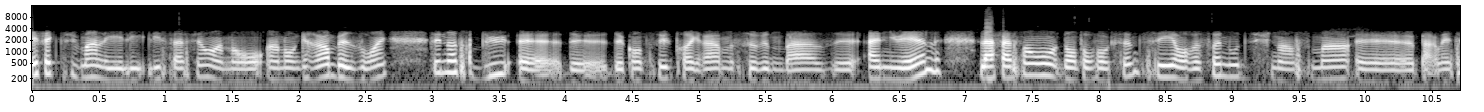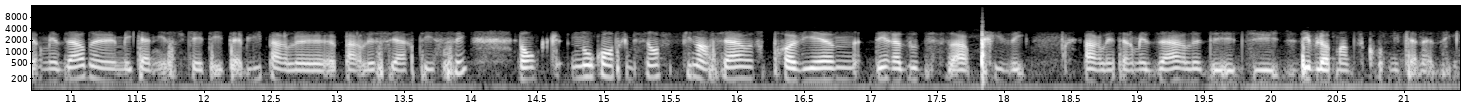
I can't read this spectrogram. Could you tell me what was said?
effectivement, les, stations en ont, en ont grand besoin. C'est notre but euh, de, de, continuer le programme sur une base annuelle. La façon dont on fonctionne, c'est on reçoit nous du financement par l'intermédiaire d'un mécanisme qui a été établi par le par le CRTC. Donc, nos contributions financières proviennent des radiodiffuseurs privés par l'intermédiaire du, développement du contenu canadien.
